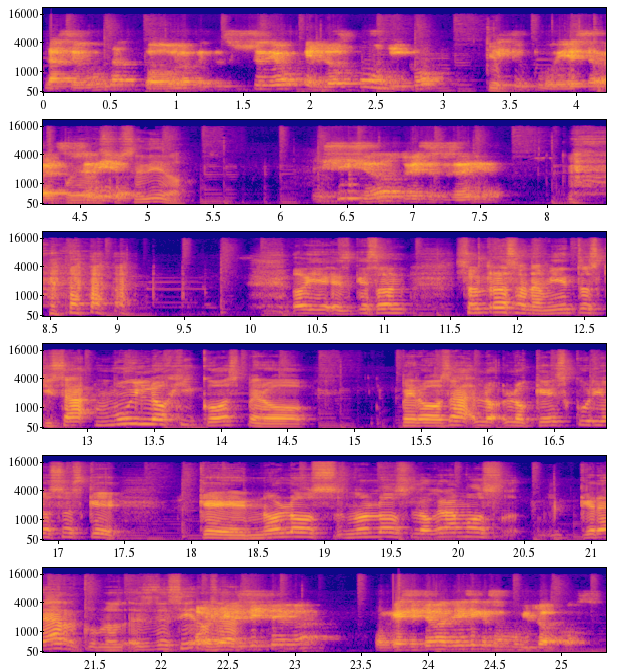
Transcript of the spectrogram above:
La segunda, todo lo que te sucedió es lo único que, te pudiese haber sucedido. sucedido. Y sí, si no, no te hubiese sucedido. Oye, es que son, son razonamientos quizá muy lógicos, pero, pero o sea, lo, que es curioso es que, que no, los, no los logramos crear. Es decir, porque o sea... El sistema, porque el sistema te dice que son muy locos.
